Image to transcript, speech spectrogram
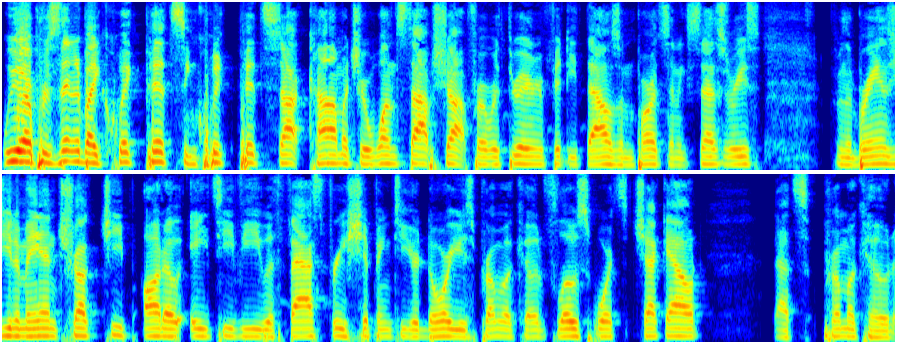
We are presented by Quick Pits and QuickPits.com. It's your one-stop shop for over 350,000 parts and accessories from the brands you demand. Truck, Jeep, Auto, ATV with fast free shipping to your door. Use promo code Flo Sports at checkout. That's promo code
